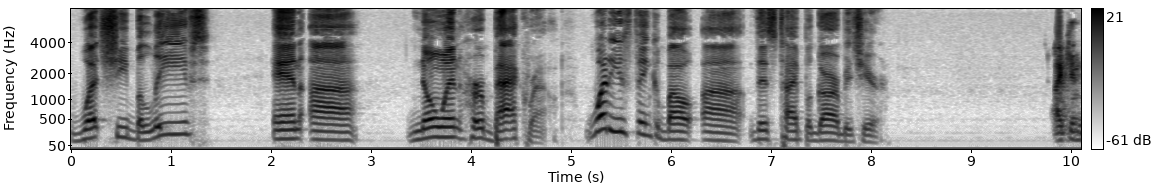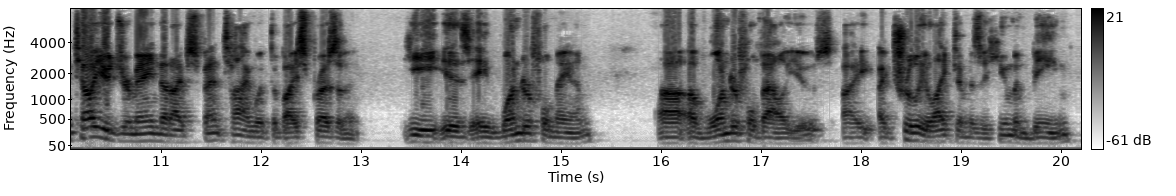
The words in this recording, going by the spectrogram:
what she believes and uh, knowing her background. What do you think about uh, this type of garbage here? I can tell you, Jermain, that I've spent time with the vice president. He is a wonderful man uh, of wonderful values. I, I, truly liked him as a human being,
